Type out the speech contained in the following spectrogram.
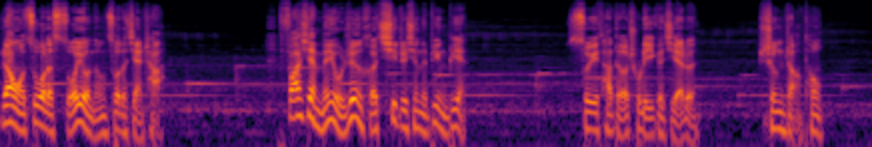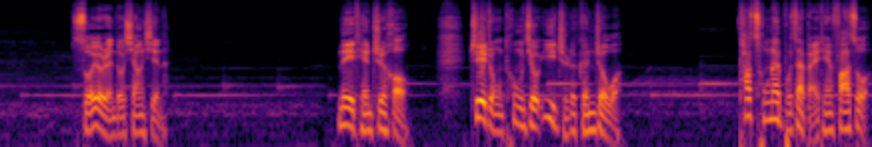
让我做了所有能做的检查，发现没有任何器质性的病变，所以他得出了一个结论：生长痛。所有人都相信了。那天之后，这种痛就一直的跟着我。他从来不在白天发作，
